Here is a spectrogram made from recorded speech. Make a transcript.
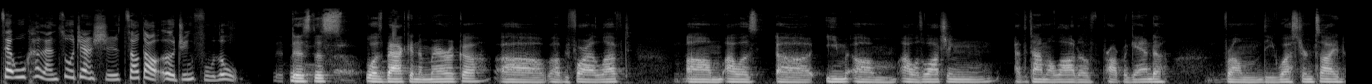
在乌克兰作战时遭到俄军俘虏。This this was back in America. Uh, before I left, um, I was uh, um, I was watching at the time a lot of propaganda from the Western side.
